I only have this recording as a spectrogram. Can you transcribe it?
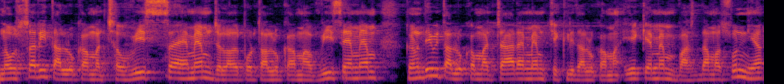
નવસારી તાલુકામાં છવ્વીસ એમએમ, જલાલપુર તાલુકામાં વીસ એમએમ, ગણદેવી તાલુકામાં ચાર એમએમ, ચીખલી તાલુકામાં એક એમએમ, વાંસદામાં શૂન્ય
